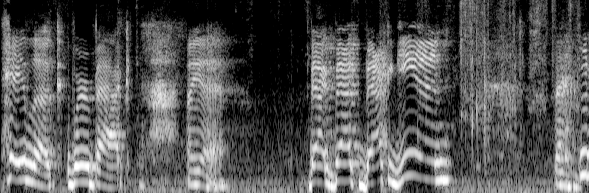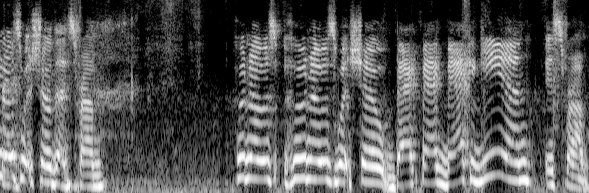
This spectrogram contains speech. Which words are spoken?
Hey, look, we're back. Oh yeah. Back, back, back again. Back, Who knows what show that's from? Who knows? Who knows what show "Back, Back, Back Again" is from?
